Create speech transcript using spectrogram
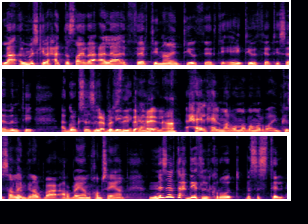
لا المشكلة حتى صايرة على ال 3090 وال 3080 وال 3070 أقول لك سلسلة Nvidia جديدة كاملة. حيل، ها؟ حيل حيل مرة مرة مرة. يمكن صار لها يمكن أربع أربع أيام خمس أيام. نزل تحديث الكروت بس still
